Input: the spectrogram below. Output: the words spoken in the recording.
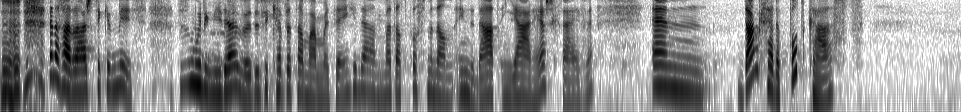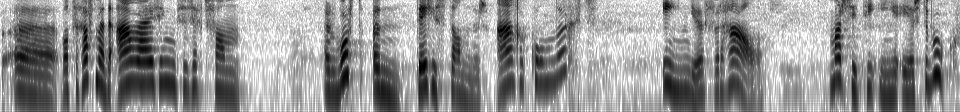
en dan gaat het hartstikke mis. Dus dat moet ik niet hebben. Dus ik heb dat dan maar meteen gedaan. Maar dat kost me dan inderdaad een jaar herschrijven. En dankzij de podcast, eh wat ze gaf me de aanwijzing, ze zegt van, er wordt een tegenstander aangekondigd in je verhaal. Maar zit die in je eerste boek?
